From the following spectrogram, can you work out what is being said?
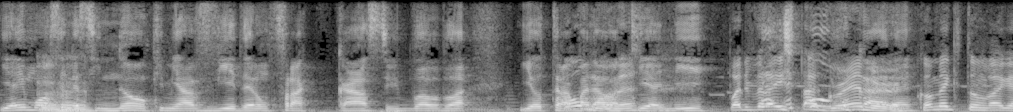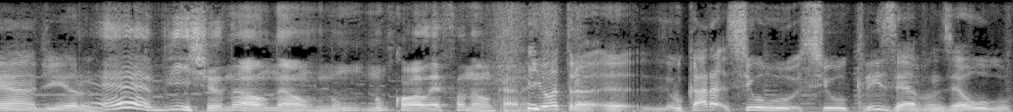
E aí mostra Uhum. ele assim, não, que minha vida era um fracasso e blá blá blá. E eu trabalhava né? aqui e ali. Pode virar É, é Instagrammer. como, cara? Como é que tu não vai ganhar dinheiro? É, bicho, não, não, não, não cola essa não, cara. E outra, é, o cara, se o, se o Chris Evans é o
